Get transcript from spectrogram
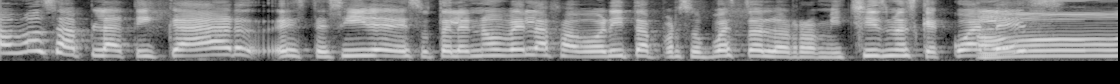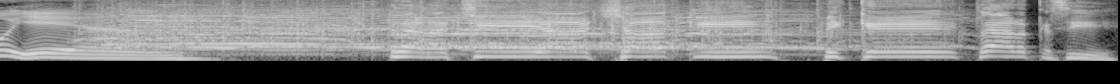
vamos a platicar, este sí, de su telenovela favorita, por supuesto, los romichismes, que cuál es. Oh, yeah. Clara Chía, Chucky, Piqué. Claro que sí.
